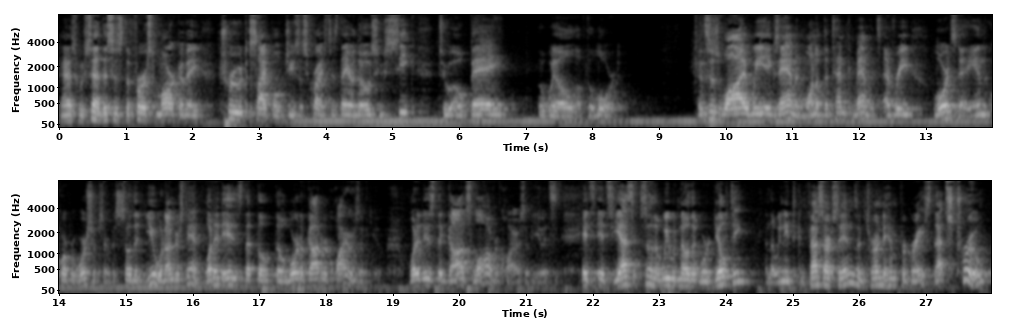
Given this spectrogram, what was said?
As we've said, this is the first mark of a true disciple of Jesus Christ, as they are those who seek to obey the will of the Lord. This is why we examine one of the Ten Commandments every Lord's Day in the corporate worship service, so that you would understand what it is that the, the Word of God requires of you, what it is that God's law requires of you. It's, it's, it's yes, it's so that we would know that we're guilty and that we need to confess our sins and turn to Him for grace. That's true.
